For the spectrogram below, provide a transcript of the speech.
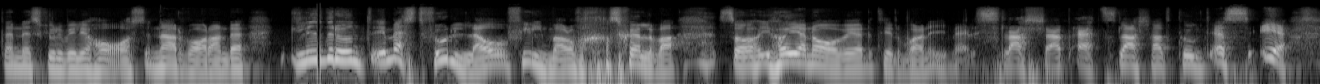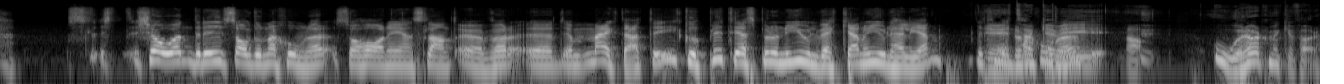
där ni skulle vilja ha oss närvarande. Glider runt, är mest fulla och filmar av oss själva. Så hör gärna av er till vår e-mail slashat slashat.se. Showen drivs av donationer så har ni en slant över. Eh, jag märkte att det gick upp lite Jesper under julveckan och julhelgen. Lite det tackar vi ja. oerhört mycket för.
